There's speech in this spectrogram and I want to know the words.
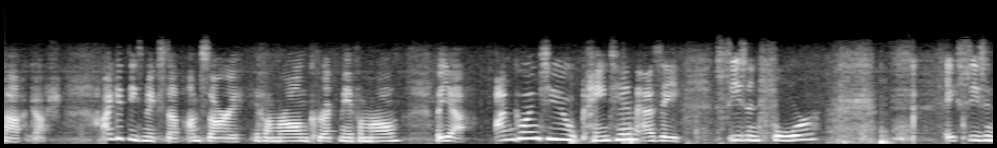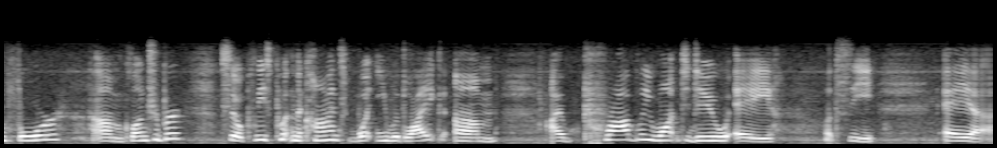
ah, gosh, I get these mixed up. I'm sorry if I'm wrong, correct me if I'm wrong. But yeah, I'm going to paint him as a Season 4, a Season 4 um, Clone Trooper. So please put in the comments what you would like. Um, I probably want to do a, let's see, a, uh,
